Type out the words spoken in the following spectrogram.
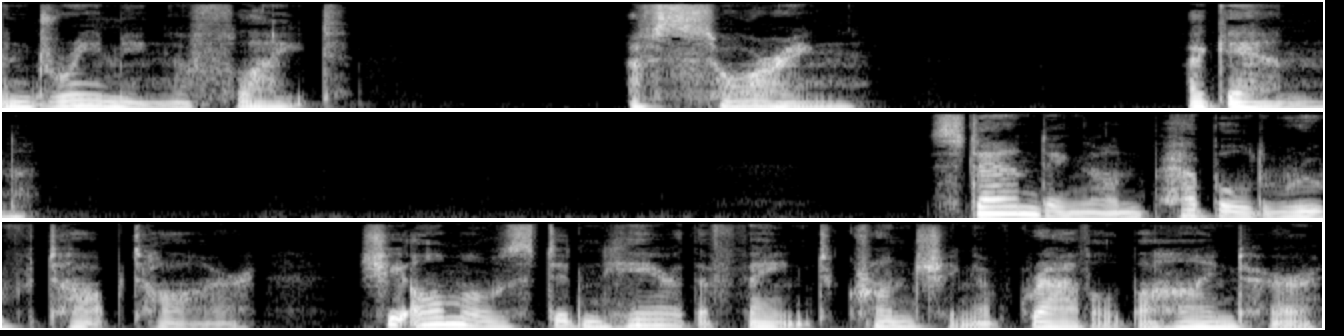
and dreaming of flight, of soaring again. Standing on pebbled rooftop tar, she almost didn't hear the faint crunching of gravel behind her,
